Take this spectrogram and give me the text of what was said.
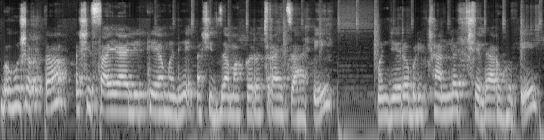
बघू शकता अशी साय आली की यामध्ये अशी जमा करत राहायचं आहे. म्हणजे रबडी छान लच्छेदार होते.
